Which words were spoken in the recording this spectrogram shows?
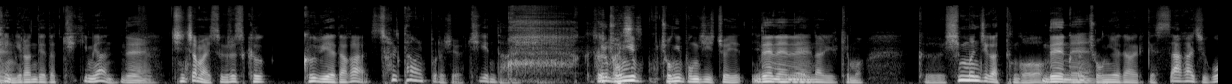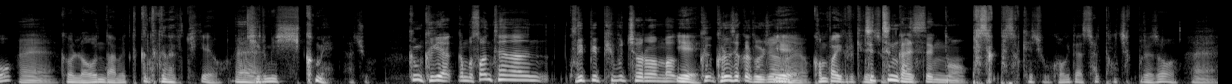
쇼트닝 이런 데다 튀기면 네. 진짜 맛있어 요. 그래서 그, 그 위에다가 설탕을 뿌려줘요. 튀긴 다음에. 그 그럼 종이 맛있- 종이 봉지 있죠. 예- 네네네. 옛날 이렇게 뭐 그 신문지 같은 거 네네. 종이에다가 이렇게 싸가지고 네. 그걸 넣은 다음에 뜨끈뜨끈하게 튀겨요. 네. 기름이 시커매 아주. 그럼 그게 약간 뭐 선탠한 구릿빛 피부처럼 막 예. 그, 런 색깔 예, 돌잖아요. 건빵이 그렇게 되죠. 짙은 갈색 뭐. 바삭바삭해지고 거기다 설탕 착 뿌려서 네.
